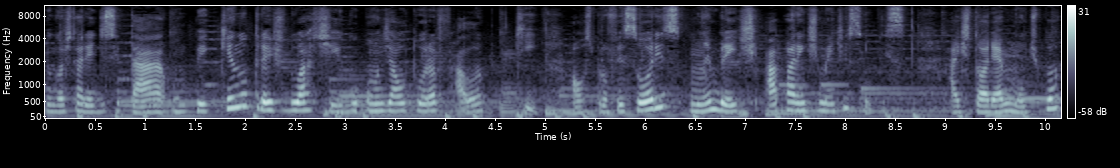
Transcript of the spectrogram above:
eu gostaria de citar um pequeno trecho do artigo onde a autora fala que, aos professores, um lembrete aparentemente simples. A história é múltipla,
